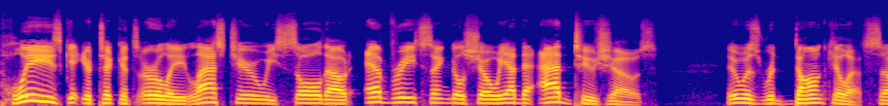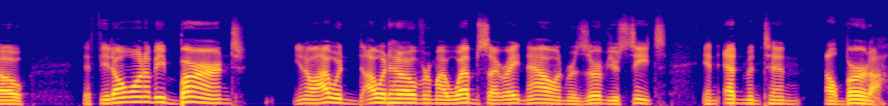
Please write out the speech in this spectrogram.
Please get your tickets early. Last year we sold out every single show. We had to add two shows. It was redonkulous. So if you don't want to be burned, you know, I would I would head over to my website right now and reserve your seats in Edmonton, Alberta.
